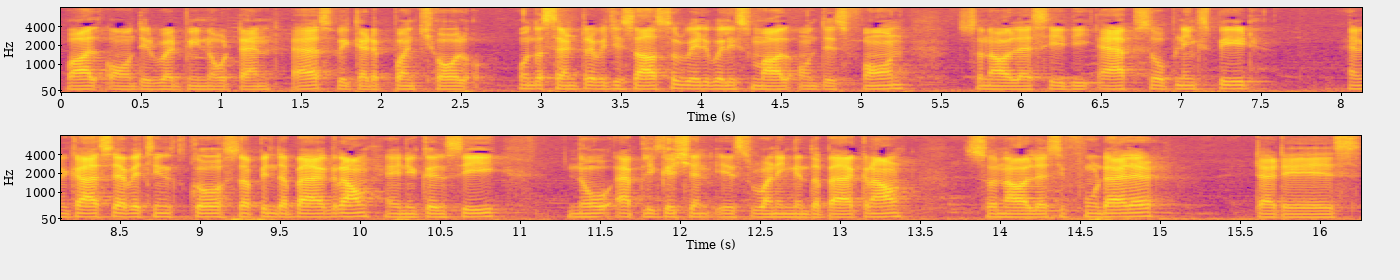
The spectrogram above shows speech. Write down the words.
while on the redmi note 10 s we get a punch hole on the center which is also very very small on this phone. So now let's see the app's opening speed. And guys everything's closed up in the background and you can see no application is running in the background. So now let's see phone dialer. That is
